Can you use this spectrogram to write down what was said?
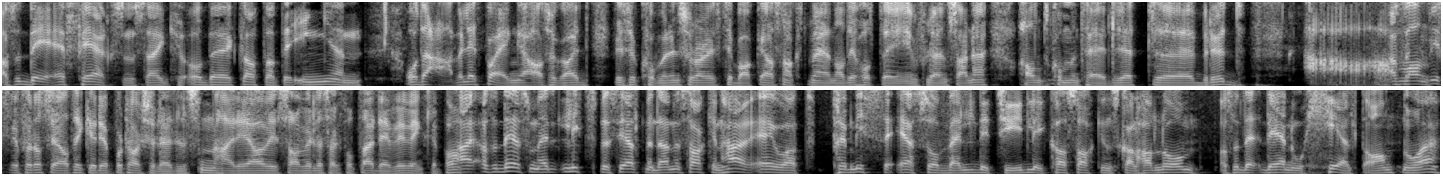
altså, det er fair, syns jeg. Og det er klart at det er ingen Og det er vel et poeng, altså Gard, hvis det kommer en journalist tilbake, jeg har snakket med en av de hotte influenserne, han kommenterer et uh, brudd. Ah, Altså, vanskelig hvis- for å se at ikke reportasjeledelsen her i avisa ville sagt at det er det vi vinkler på. Nei, altså Det som er litt spesielt med denne saken, her er jo at premisset er så veldig tydelig hva saken skal handle om. Altså Det, det er noe helt annet noe.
